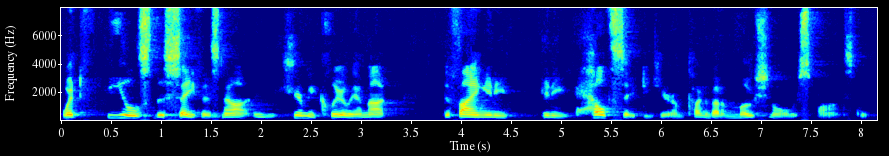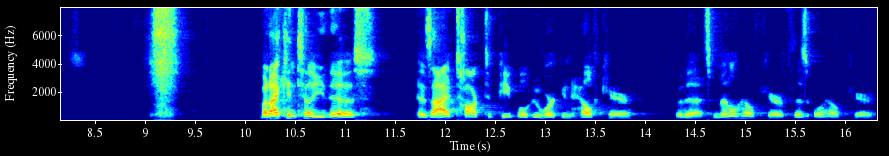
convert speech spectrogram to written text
What feels the safest. Now, hear me clearly. I'm not defying any, any health safety here. I'm talking about emotional response to this. But I can tell you this as I talk to people who work in healthcare, whether that's mental health care, physical health care,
